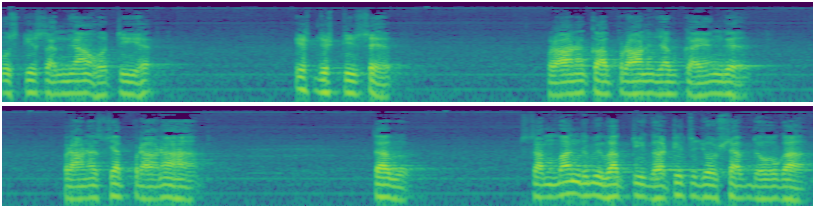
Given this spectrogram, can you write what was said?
उसकी संज्ञा होती है। इस दृष्टि से प्राण का प्राण जब कहेंगे प्राण से प्राण, तब संबंध विभक्ति घटित जो शब्द होगा,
